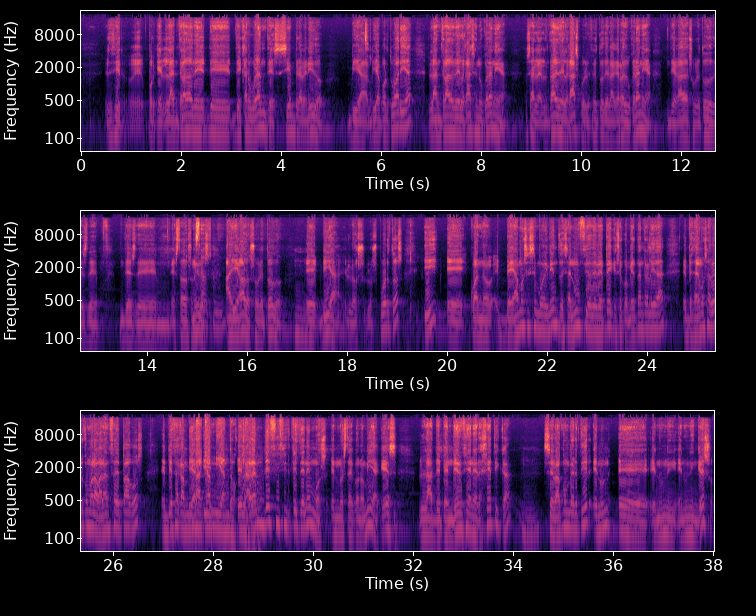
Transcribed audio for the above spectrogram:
Es decir, eh, porque la entrada de, carburantes siempre ha venido vía, vía portuaria, la entrada del gas en Ucrania o sea, la, entrada del gas por el efecto de la guerra de Ucrania, llegada sobre todo desde, desde mm, Estados, Unidos, ha llegado sobre todo mm. eh, vía los, los, puertos y eh, cuando veamos ese movimiento, ese anuncio de BP que se convierta en realidad, empezaremos a ver cómo la balanza de pagos empieza a cambiar. Va cambiando. el gran déficit que tenemos en nuestra economía, que es la dependencia energética, mm. se va a convertir en un, eh, en un, en un ingreso.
